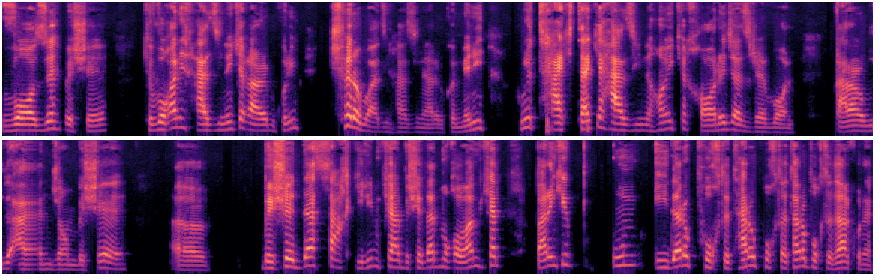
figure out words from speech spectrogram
واضح بشه که واقعا این هزینه که قرار بکنیم چرا باید این هزینه رو بکنیم. یعنی روی تک تک هزینه هایی که خارج از روال قرار بوده انجام بشه به شدت سختگیری می‌کرد به شدت مقاومت می‌کرد. برای اینکه اون ایده رو پخته تر و پخته تر و پخته تر کنه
